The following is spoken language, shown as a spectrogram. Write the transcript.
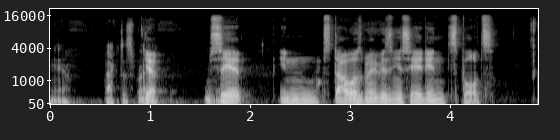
Yeah, Bacta spray. Yep. You see it in Star Wars movies, and you see it in sports.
